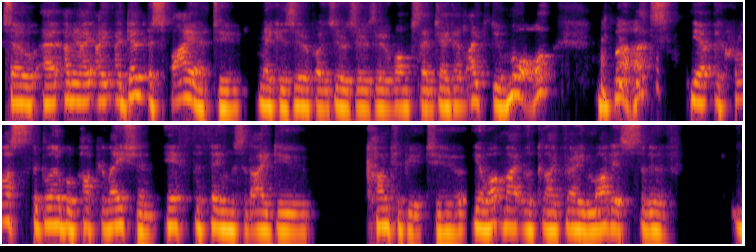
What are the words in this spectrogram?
So, uh, I mean, I, I don't aspire to make a 0.0001% change. I'd like to do more, but you know, across the global population, if the things that I do contribute to you know what might look like very modest sort of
